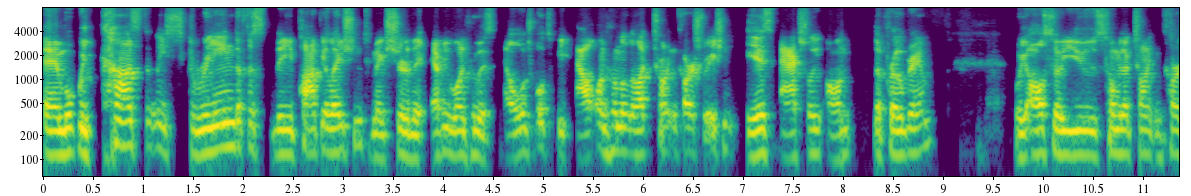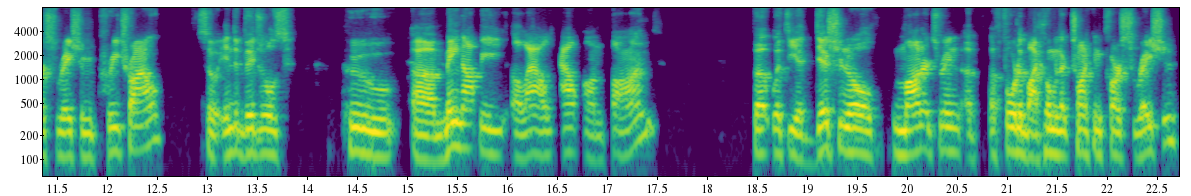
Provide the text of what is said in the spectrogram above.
and we constantly screen the, the population to make sure that everyone who is eligible to be out on home electronic incarceration is actually on the program. We also use home electronic incarceration pretrial. So individuals who uh, may not be allowed out on bond, but with the additional monitoring afforded by home electronic incarceration,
